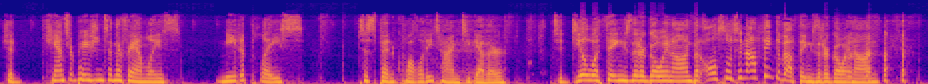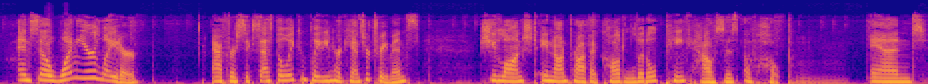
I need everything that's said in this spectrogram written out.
She said, "Cancer patients and their families need a place to spend quality time together, to deal with things that are going on, but also to not think about things that are going on." and so, one year later, after successfully completing her cancer treatments, she launched a nonprofit called Little Pink Houses of Hope hmm. and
